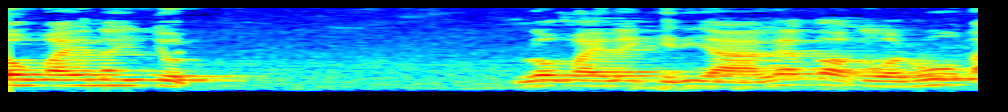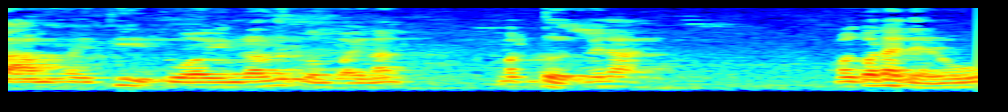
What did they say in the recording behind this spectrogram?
ลงไปในจุด ลงไปในกิริยา แล้วก็ตัวรู้ตามไปที่ตัวเองระลึกลงไปนั้น มันเกิดไม่ได้ มันก็ได้แต่รู้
